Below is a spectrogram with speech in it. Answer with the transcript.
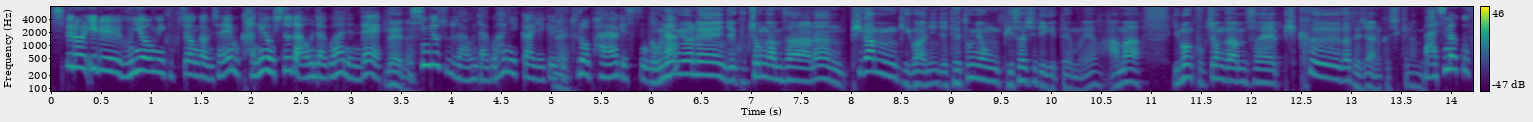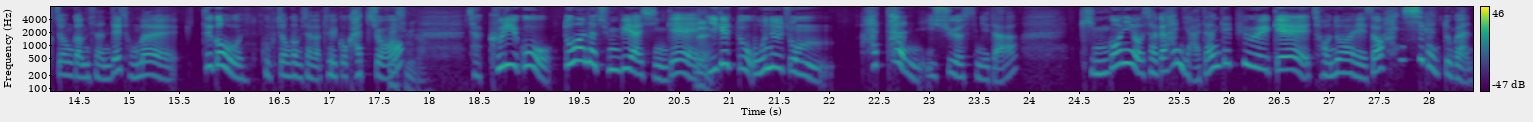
11월 1일 운영위 국정감사에 뭐 강혜영 씨도 나온다고 하는데 네네. 신 교수도 나온다고 하니까 얘기를 네. 좀 들어봐야겠습니다. 운영위원회 이제 국정감사는 피감 기관이 이제 대통령 비서실이기 때문에요. 아마 이번 국정감사의 피크가 되지 않을까 싶긴 합니다. 마지막 국정감사인데 정말 뜨거운 국정감사가 될 것 같죠. 그렇습니다. 자 그리고 또 하나 준비하신 게 네. 이게 또 오늘 좀 핫한 이슈였습니다. 김건희 여사가 한 야당 대표에게 전화해서 한시간 동안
